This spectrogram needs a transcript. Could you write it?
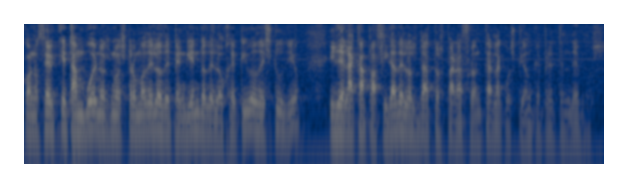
conocer qué tan bueno es nuestro modelo dependiendo del objetivo de estudio y de la capacidad de los datos para afrontar la cuestión que pretendemos.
